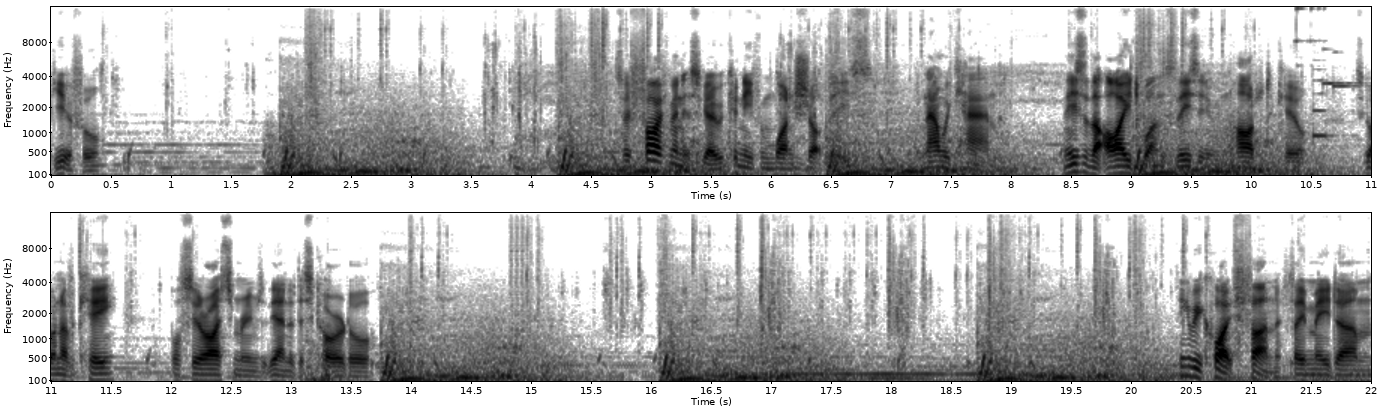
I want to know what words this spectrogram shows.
Beautiful. So five minutes ago we couldn't even one-shot these. now we can. These are the eyed ones, these are even harder to kill. So we've got another key. Obviously our item room's at the end of this corridor. I think it'd be quite fun if they made um,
